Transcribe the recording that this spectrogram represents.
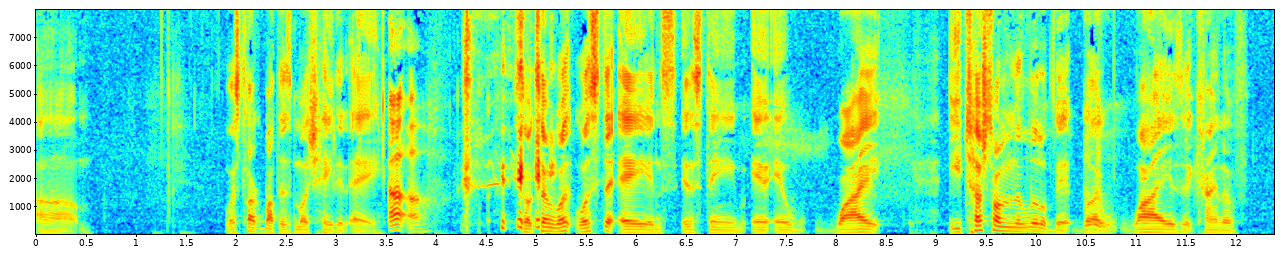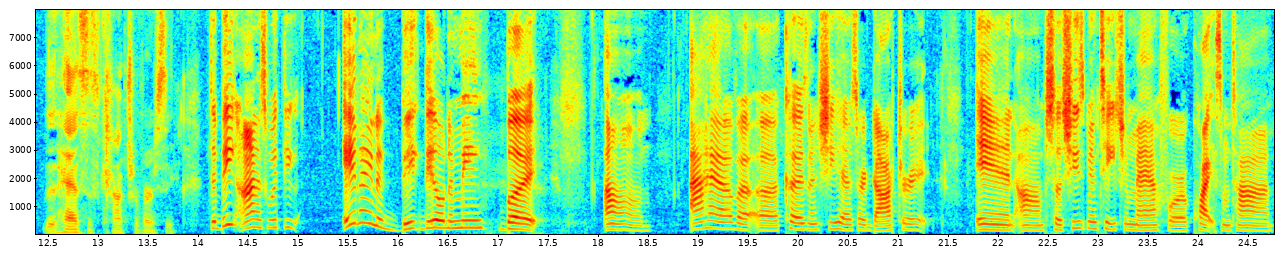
Um, let's talk about this much hated A. Uh oh so tell me what what's the A in, in STEAM and, and, why you touched on it a little bit, but mm-hmm. why is it kind of that has this controversy? To be honest with you, it ain't a big deal to me, but um, I have a, a cousin. She has her doctorate, and um, so she's been teaching math for quite some time.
